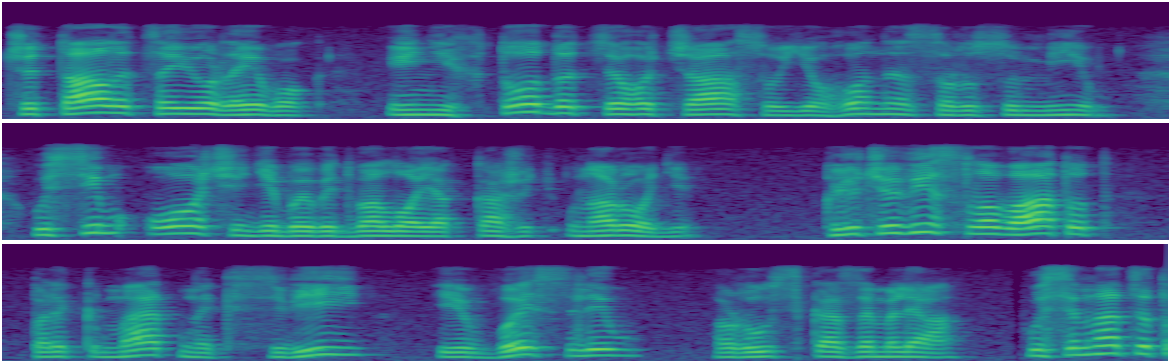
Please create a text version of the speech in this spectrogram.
читали цей уривок, і ніхто до цього часу його не зрозумів. Усім очі ніби відвело, як кажуть у народі. Ключові слова тут прикметник свій і вислів Руська земля. У 17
